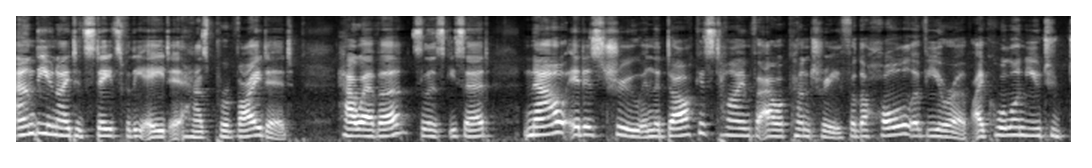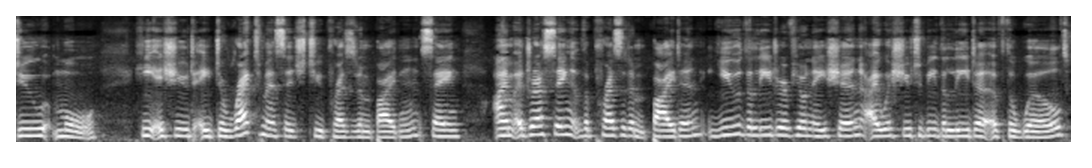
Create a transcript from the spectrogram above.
and the United States for the aid it has provided. However, Zelensky said, now it is true, in the darkest time for our country, for the whole of Europe, I call on you to do more. He issued a direct message to President Biden saying, I'm addressing the President Biden. You, the leader of your nation, I wish you to be the leader of the world.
